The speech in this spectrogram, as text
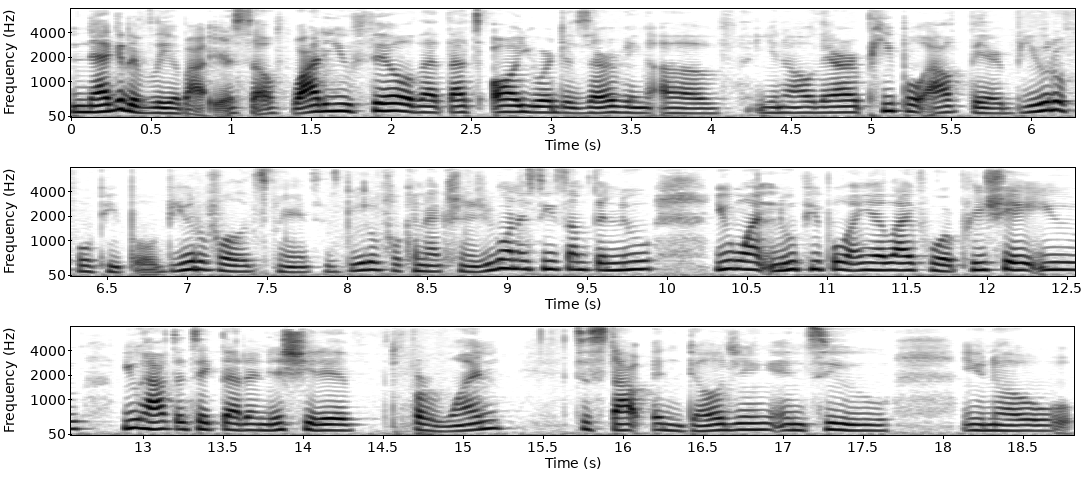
negatively about yourself. Why do you feel that that's all you're deserving of? You know, there are people out there, beautiful people, beautiful experiences, beautiful connections. You want to see something new, you want new people in your life who appreciate you. You have to take that initiative for one to stop indulging into, you know,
